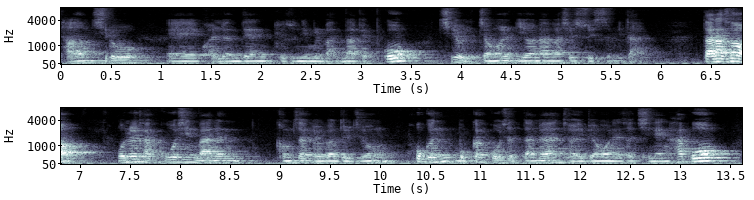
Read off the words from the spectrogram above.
다음 치료에 관련된 교수님을 만나 뵙고 치료 일정을 이어나가실 수 있습니다. 따라서 오늘 갖고 오신 많은 검사 결과들 중 혹은 못 갖고 오셨다면 저희 병원에서 진행하고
